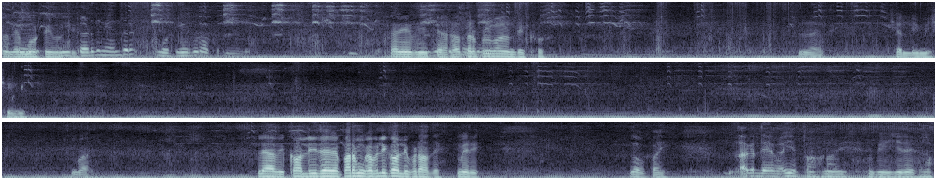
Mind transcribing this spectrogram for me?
ਉਹਦੇ ਮੋਟੀ ਬ੍ਰੇਕ ਮੋਟੀ। ਕੱਢ ਦੇਣੀ ਅੰਦਰ ਮੋਟੀਆਂ ਤੋਂ ਰੱਖ ਦੇਣੀ ਕਰੇ ਵੀ ਤਿਆਰ ਉਧਰ ਪਹਿਲਵਾਨ ਦੇਖੋ। ਲੈ ਵੀ, ਚੱਲੀ ਮਸ਼ੀਨ। ਬਾਈ ਲੈ ਵੀ ਕੌਲੀ ਦੇ ਦੇ, ਪਰਮ ਗਬਲੀ ਕੌਲੀ ਫੜਾ ਦੇ ਮੇਰੀ। ਲੋ ਭਾਈ। ਲੱਗਦੇ ਆ ਭਾਈ ਆਪਾਂ ਹੁਣ ਵੀ। ਬੀਜ ਦੇਖ ਲਓ।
